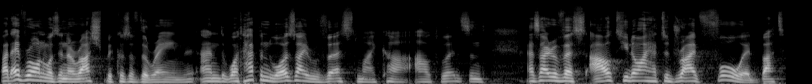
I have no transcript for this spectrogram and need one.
But everyone was in a rush because of the rain. And what happened was I reversed my car outwards. And as I reversed out, you know, I had to drive forward. But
